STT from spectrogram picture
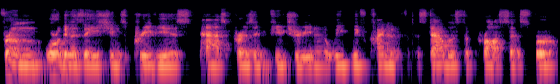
from organizations previous past present future. You know we, we've kind of established a process for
